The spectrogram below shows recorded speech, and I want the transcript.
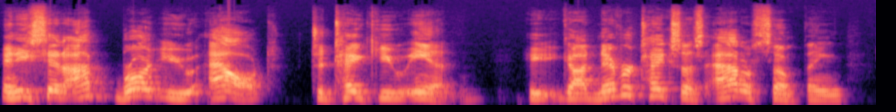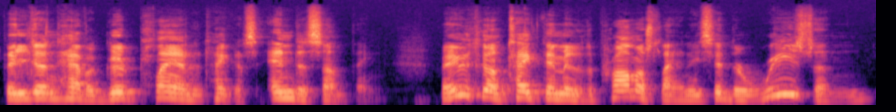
And He said, "I brought you out to take you in." He, God never takes us out of something that He doesn't have a good plan to take us into something. Maybe He's going to take them into the promised land. He said, The reason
